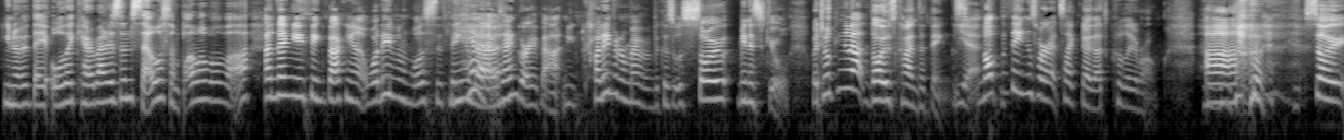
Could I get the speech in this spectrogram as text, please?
you know they all they care about is themselves and blah blah blah blah And then you think back and you're like, what even was the thing that I was angry about? And you can't even remember because it was so minuscule. We're talking about those kinds of things. Yeah. Not the things where it's like, no, that's clearly wrong. Uh, so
